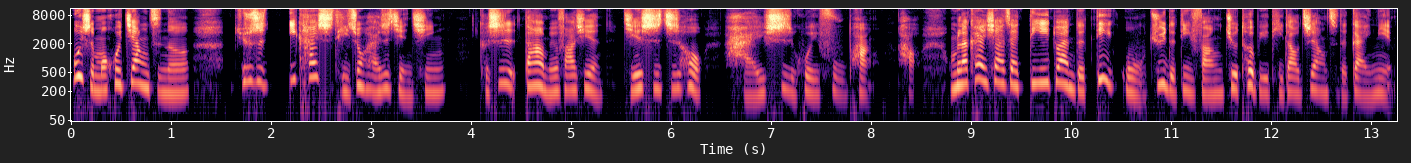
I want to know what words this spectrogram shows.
为什么会这样子呢？就是一开始体重还是减轻，可是大家有没有发现，节食之后还是会复胖？好，我们来看一下，在第一段的第五句的地方，就特别提到这样子的概念。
